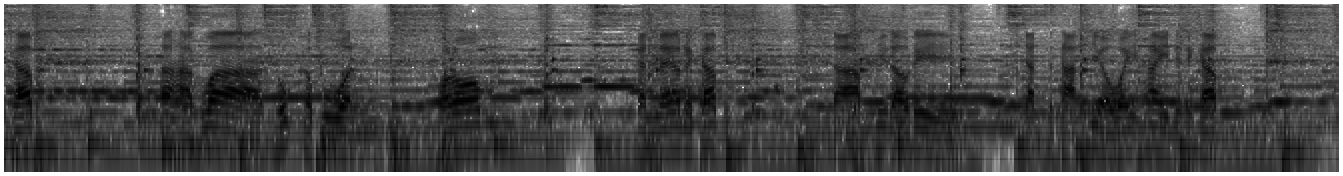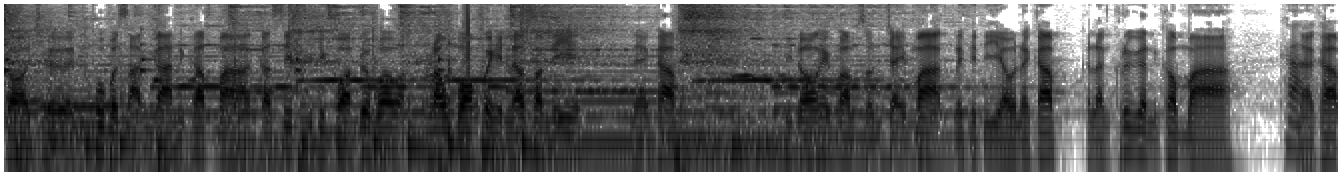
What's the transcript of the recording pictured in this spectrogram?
นนี้นะครับ ถ้าหากว่าทุกขบวนพร้อมกันแล้วนะครับ ตามที่เราได้จัดสถานที่เอาไว้ให้เนี่ยนะครับ ก็เชิญผู้ประสานงานนะครับ มากระซิบพิธีกรด้วยเพราะเรามองไม่เห็นแล้วตอนนี้นะครับพี่น้องให้ความสนใจมากเลยทีเดียวนะครับกำลังเคลื่อนเข้ามาค่ะนะครับ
